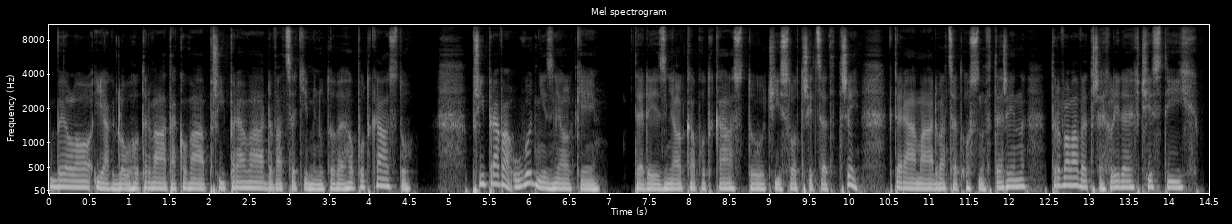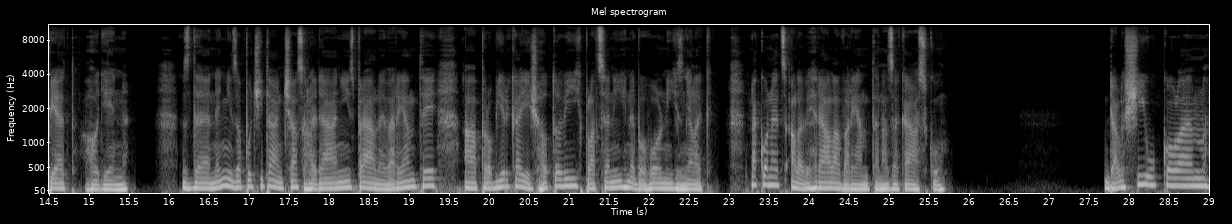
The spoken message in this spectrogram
bylo, jak dlouho trvá taková příprava 20-minutového podcastu. Příprava úvodní znělky, tedy znělka podcastu číslo 33, která má 28 vteřin, trvala ve třech lidech čistých 5 hodin. Zde není započítán čas hledání správné varianty a probírka již hotových, placených nebo volných znělek. Nakonec ale vyhrála varianta na zakázku. Další úkolem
